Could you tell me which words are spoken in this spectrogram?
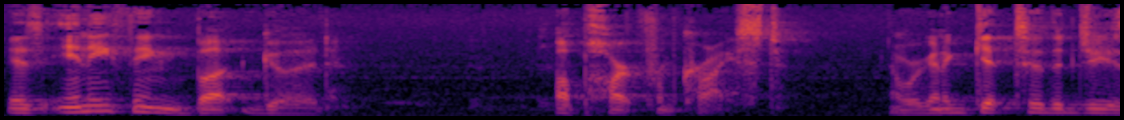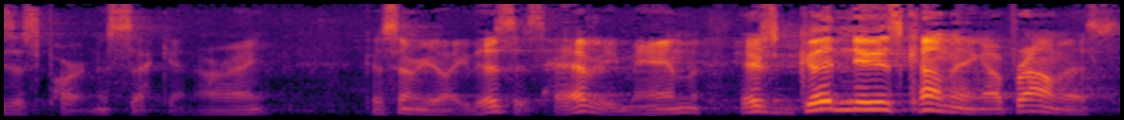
is anything but good apart from Christ. And we're going to get to the Jesus part in a second, all right? Because some of you are like, this is heavy, man. There's good news coming, I promise.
